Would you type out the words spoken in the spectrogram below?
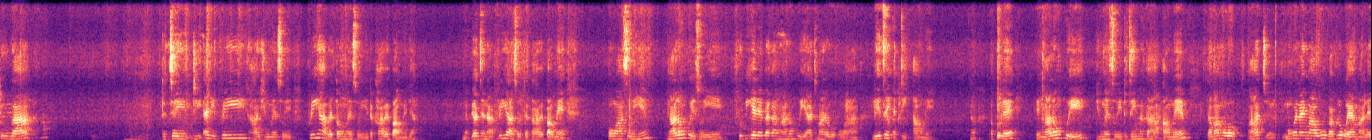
သူက တစ်ချိန်ဒီအဲ့ဒီ free ဟာယူမယ်ဆိုရင် free ဟာပဲသုံးမယ်ဆိုရင်တစ်ခါပဲပေါက်မယ်ဗျာ။နော်ပြောချင်တာ free ဟာဆိုတစ်ခါပဲပေါက်မယ်။ဟိုဟာဆိုရင်ငါးလုံးခွေဆိုရင်ခုပြီးခဲ့တဲ့ဘက်ကငါးလုံးခွေကကျမတို့ဟိုဟာ၄ချိန်အတိအောင်တယ်။နော်အခုလဲငါးလုံးခွေယူမယ်ဆိုရင်တစ်ချိန်မကအောင်မယ်။ ဒါမှမဟုတ်ငါမဝင်နိုင်ပါဘူးဘာဖြစ်လို့ဝယ်ရမှာလဲ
